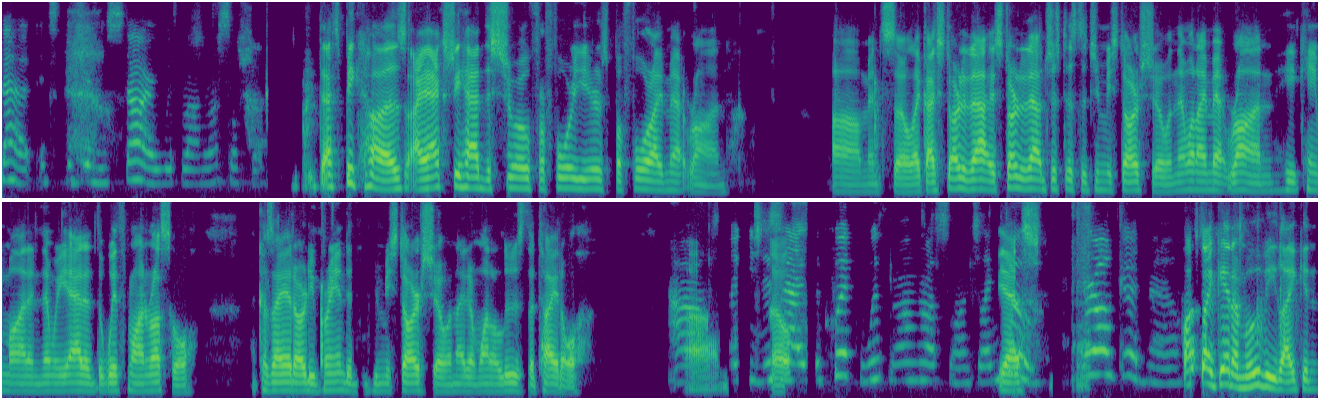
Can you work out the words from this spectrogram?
that. It's the Jimmy Star with Ron Russell Show. That's because I actually had the show for four years before I met Ron. Um, and so like I started out, I started out just as the Jimmy Star show. And then when I met Ron, he came on and then we added the with Ron Russell because I had already branded the Jimmy Star show and I didn't want to lose the title. Um, Um, so you just so- added the quick with Ron Russell. And it's like, Yes. we're all good now. Plus like in a movie, like in,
